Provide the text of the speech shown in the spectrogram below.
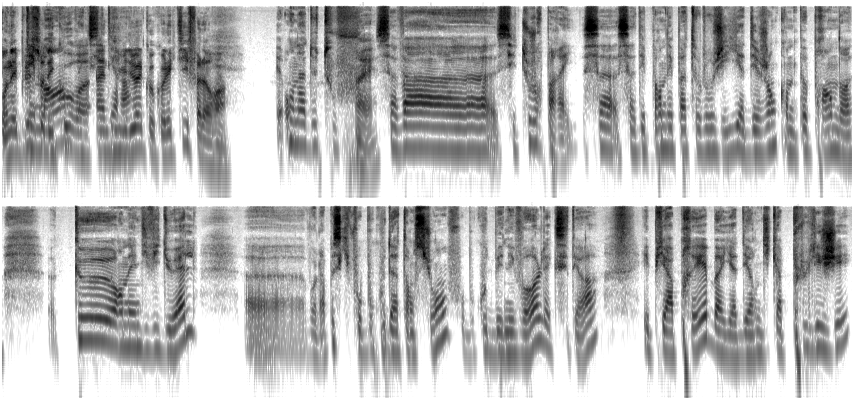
On est plus Des sur des membres, cours etc. individuels qu'au collectif alors On a de tout. Ouais. Ça va, c'est toujours pareil. Ça, ça dépend des pathologies. Il y a des gens qu'on ne peut prendre euh, que en individuel. Euh, voilà, parce qu'il faut beaucoup d'attention, il faut beaucoup de bénévoles, etc. Et puis après, bah, il y a des handicaps plus légers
